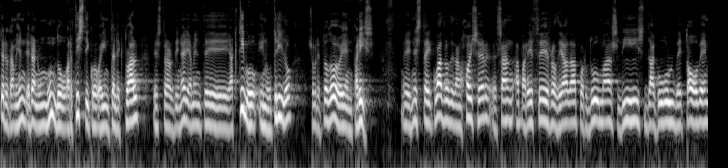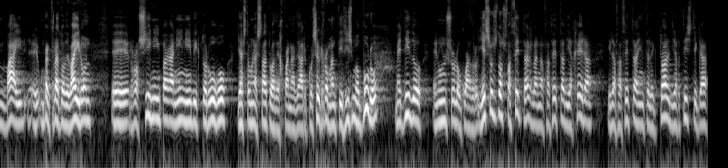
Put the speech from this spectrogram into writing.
pero también eran un mundo artístico e intelectual extraordinariamente activo y nutrido, sobre todo en París. En este cuadro de Dan Heuser, Sand aparece rodeada por Dumas, Liszt, Dagul, Beethoven, eh, un retrato de Byron, eh, Rossini, Paganini, Víctor Hugo y hasta una estatua de Juana de Arco. Es el romanticismo puro metido en un solo cuadro. Y esas dos facetas, la faceta viajera y la faceta intelectual y artística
